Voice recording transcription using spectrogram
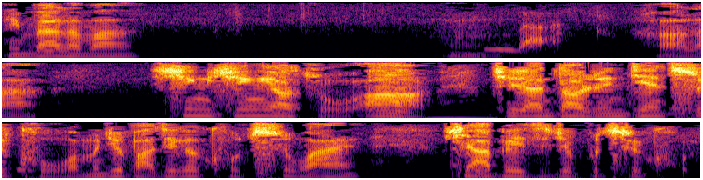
明白了吗？嗯，明白？好了，信心要足啊！既然到人间吃苦，我们就把这个苦吃完，下辈子就不吃苦了。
